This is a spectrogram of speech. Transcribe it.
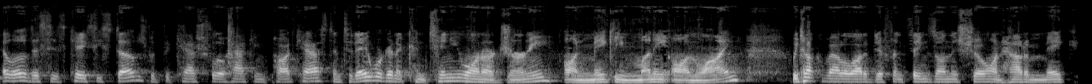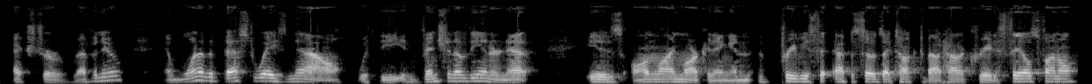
Hello, this is Casey Stubbs with the Cash Flow Hacking Podcast, and today we're going to continue on our journey on making money online. We talk about a lot of different things on this show on how to make extra revenue, and one of the best ways now with the invention of the internet is online marketing. And previous episodes, I talked about how to create a sales funnel,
